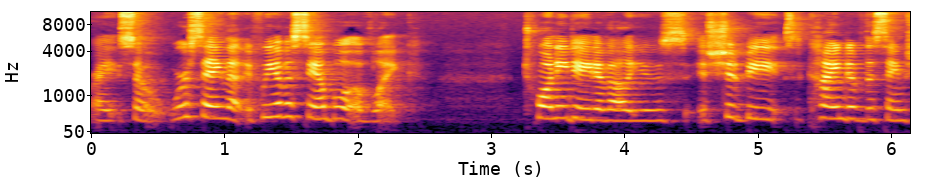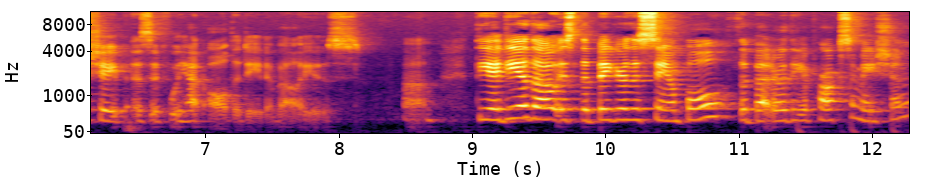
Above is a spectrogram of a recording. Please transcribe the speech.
right? So we're saying that if we have a sample of like 20 data values, it should be kind of the same shape as if we had all the data values. Um, the idea though is the bigger the sample, the better the approximation.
